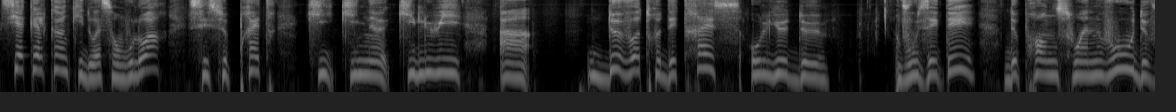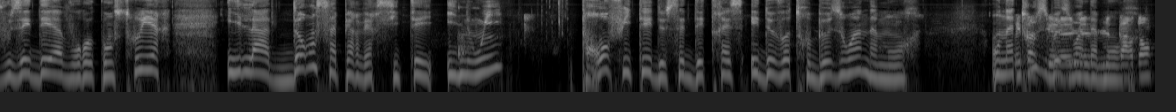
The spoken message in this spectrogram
s'il y a quelqu'un qui doit s'en vouloir, c'est ce prêtre qui qui ne qui lui a de votre détresse au lieu de vous aider, de prendre soin de vous, de vous aider à vous reconstruire. Il a, dans sa perversité inouïe, profité de cette détresse et de votre besoin d'amour. On a tous besoin d'amour. Pardon,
